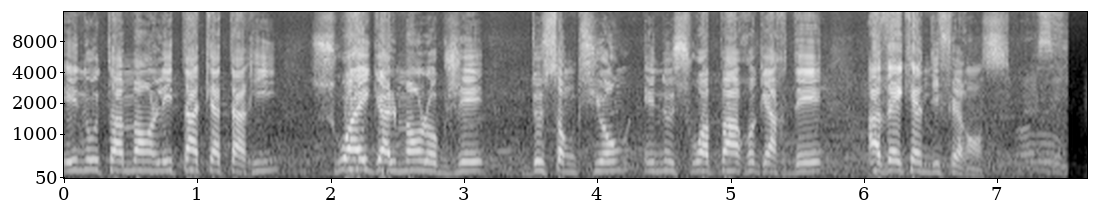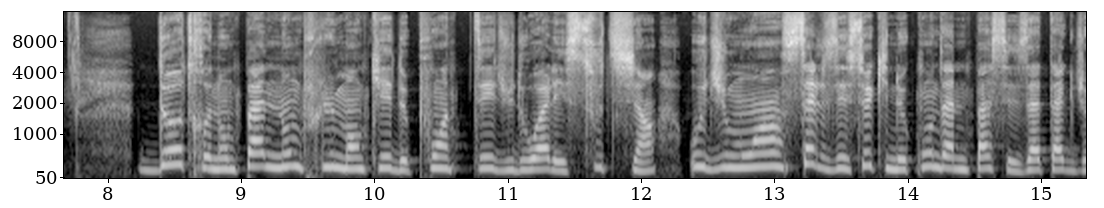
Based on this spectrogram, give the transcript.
et notamment l'État qatari, soient également l'objet de sanctions et ne soient pas regardés avec indifférence. D'autres n'ont pas non plus manqué de pointer du doigt les soutiens, ou du moins celles et ceux qui ne condamnent pas ces attaques du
